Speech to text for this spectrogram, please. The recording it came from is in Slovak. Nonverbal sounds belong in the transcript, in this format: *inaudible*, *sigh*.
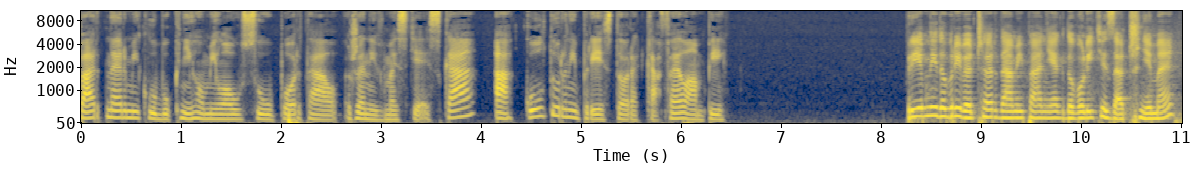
Partnermi klubu knihomilov sú portál Ženy v meste SK a kultúrny priestor Café Lampy. Príjemný dobrý večer, dámy páni, ak dovolíte, začneme.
